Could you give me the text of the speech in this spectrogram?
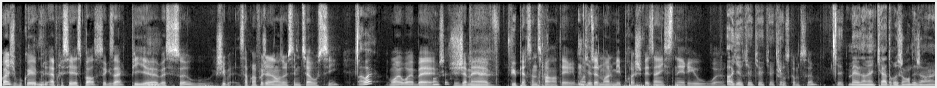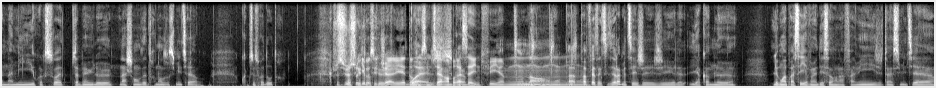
Ouais, j'ai beaucoup appré- apprécié l'espace, c'est exact. Puis euh, Mm. ben, c'est ça. ou- C'est la première fois que j'allais dans un cimetière aussi. Ah ouais? Ouais, ouais, ben, Oh, j'ai jamais vu personne se faire enterrer. Moi, Ok. habituellement, mes proches faisaient incinérer ou euh, Ah, Ok, ok, ok, ok. quelque chose comme ça. Mais dans même cadre, genre déjà un ami ou quoi que ce soit, tu n'as jamais eu le, la chance d'être dans un cimetière quoi que ce soit d'autre? Je suis Parce que choqué toi, t'es déjà allé dans Ouais, un cimetière embrasser comme- une fille. hein. Non, pas, pas fait cette activité-là, mais tu sais, il y a comme le. Le mois passé, il y avait un décès dans la famille, j'étais à un cimetière.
